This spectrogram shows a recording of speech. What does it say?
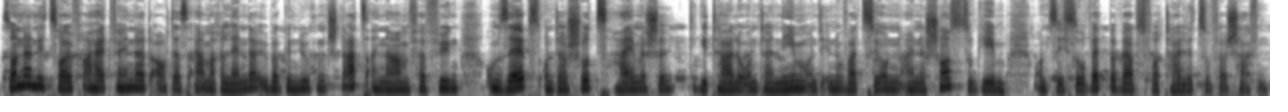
sondern die Zollfreiheit verhindert auch, dass ärmere Länder über genügend Staatseinnahmen verfügen, um selbst unter Schutz heimische digitale Unternehmen und Innovationen eine Chance zu geben und sich so Wettbewerbsvorteile zu verschaffen.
